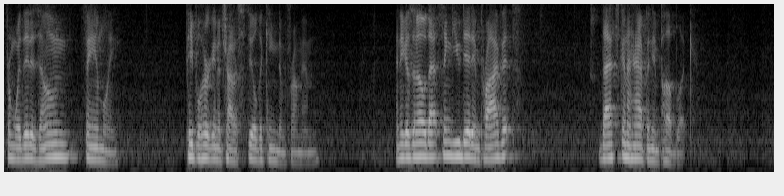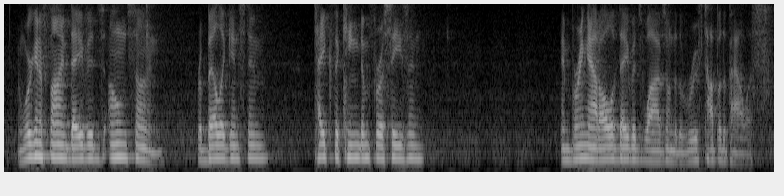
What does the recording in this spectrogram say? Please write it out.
from within his own family people who are going to try to steal the kingdom from him. And he goes, No, that thing you did in private, that's going to happen in public. And we're going to find David's own son rebel against him, take the kingdom for a season, and bring out all of David's wives onto the rooftop of the palace.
